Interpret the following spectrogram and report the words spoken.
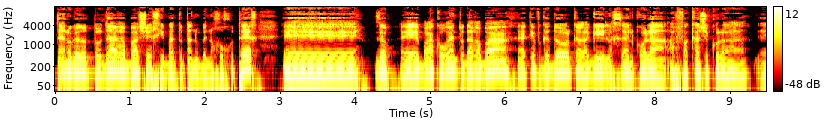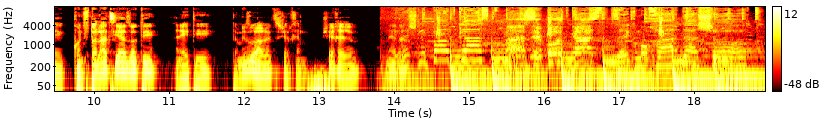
תענוג גדול, תודה רבה שכיבדת אותנו בנוכחותך. אה, זהו, אה, ברק קורן, תודה רבה, היה כיף גדול, כרגיל, אחרי כל ההפקה של כל הקונסטולציה הזאת, אני הייתי תמיר זוארץ, שיהיה לכם המשך ערב, נהדר. יש לי פודקאסט, מה זה פודקאסט? זה כמו חדשות.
